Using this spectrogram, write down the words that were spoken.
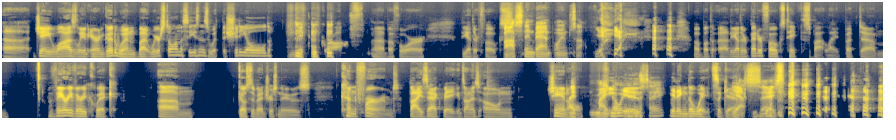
uh, Jay Wasley and Aaron Goodwin. But we're still on the seasons with the shitty old Nick Groff uh, before the other folks. Boston bad boy himself. Yeah, yeah. oh, but uh, the other better folks take the spotlight. But um, very, very quick. Um, Ghost Adventures news confirmed by Zach Bagans on his own I channel, might know what you're going to is say. hitting the weights again. Yes. yes,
